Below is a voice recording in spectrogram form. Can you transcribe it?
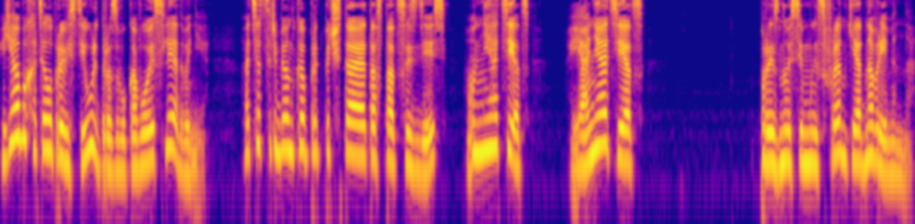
Я бы хотела провести ультразвуковое исследование. Отец ребенка предпочитает остаться здесь. Он не отец. Я не отец». Произносим мы с Фрэнки одновременно.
